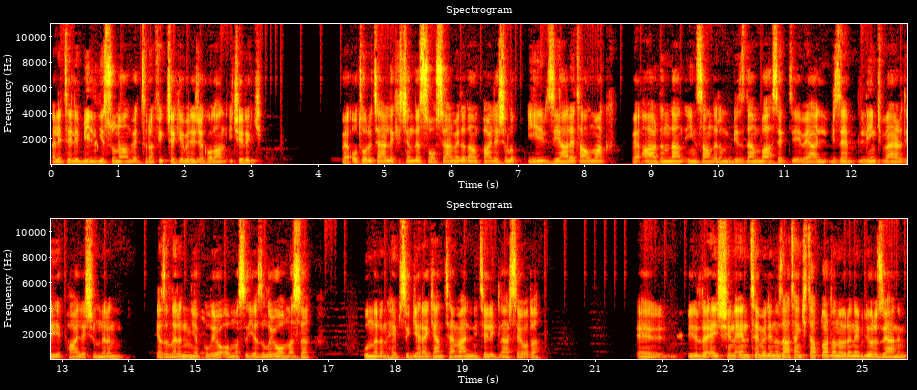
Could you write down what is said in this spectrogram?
kaliteli bilgi sunan ve trafik çekebilecek olan içerik ve otoriterlik içinde sosyal medyadan paylaşılıp iyi ziyaret almak ve ardından insanların bizden bahsettiği veya bize link verdiği paylaşımların, yazıların yapılıyor olması, yazılıyor olması bunların hepsi gereken temel nitelikler SEO'da. Ee, bir de işin en temelini zaten kitaplardan öğrenebiliyoruz yani.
